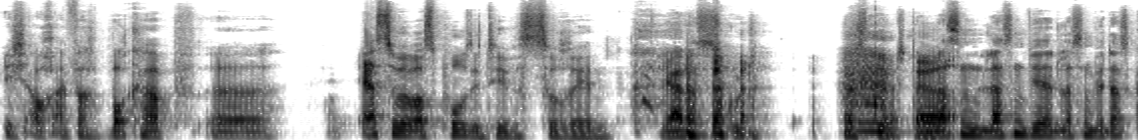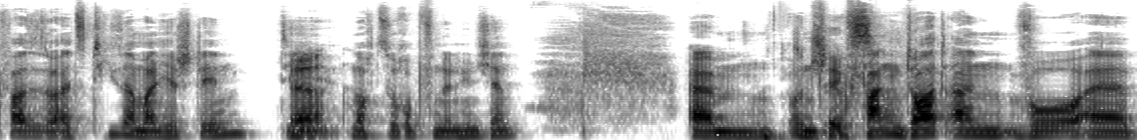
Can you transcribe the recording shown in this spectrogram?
ich auch einfach Bock hab, äh, erst über was Positives zu reden. Ja, das ist gut. Das ist gut. Dann Ja. lassen, lassen, wir, lassen wir das quasi so als Teaser mal hier stehen, die Ja. noch zu rupfenden Hühnchen. Ähm, und Chicks. fangen dort an, wo äh,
